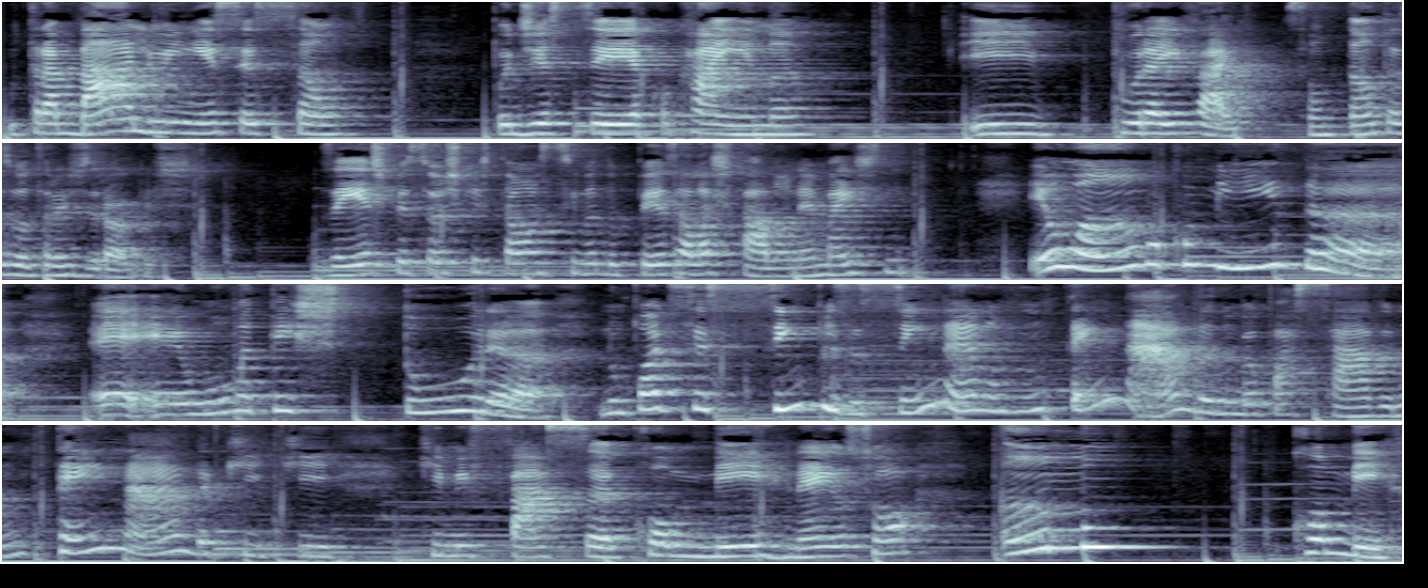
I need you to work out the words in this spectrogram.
o trabalho em exceção, podia ser a cocaína e por aí vai. São tantas outras drogas. Mas aí as pessoas que estão acima do peso, elas falam, né? Mas eu amo comida, é, é, eu amo a textura. Não pode ser simples assim, né? Não, não tem nada no meu passado, não tem nada que, que, que me faça comer, né? Eu só amo comer.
